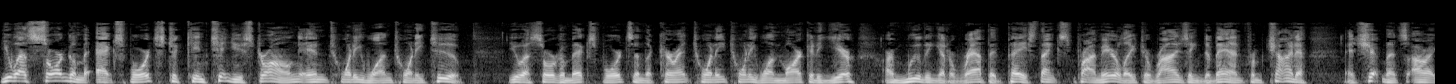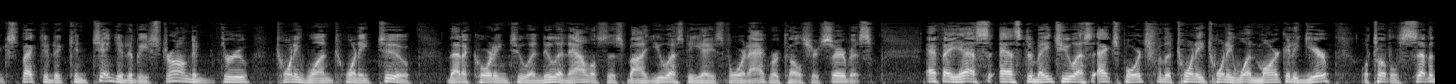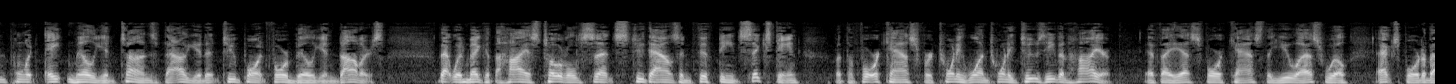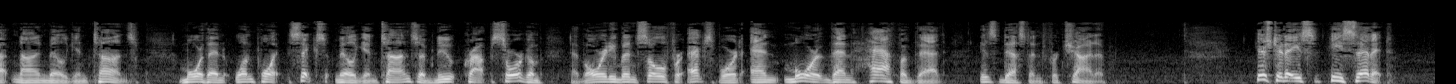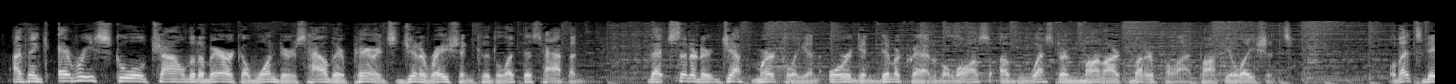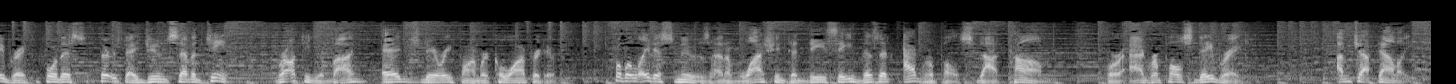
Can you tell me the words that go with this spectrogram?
U.S. sorghum exports to continue strong in 21-22. U.S. sorghum exports in the current 2021 marketing year are moving at a rapid pace thanks primarily to rising demand from China and shipments are expected to continue to be strong through 21-22. That according to a new analysis by USDA's Foreign Agriculture Service. FAS estimates U.S. exports for the 2021 marketing year will total 7.8 million tons valued at $2.4 billion. That would make it the highest total since 2015-16, but the forecast for 21-22 is even higher. FAS forecasts the U.S. will export about 9 million tons. More than 1.6 million tons of new crop sorghum have already been sold for export and more than half of that is destined for China. Here's today's He Said It. I think every school child in America wonders how their parents' generation could let this happen. That Senator Jeff Merkley, an Oregon Democrat of the loss of western monarch butterfly populations. Well, that's Daybreak for this Thursday, June 17th. Brought to you by Edge Dairy Farmer Cooperative. For the latest news out of Washington, D.C., visit agripulse.com. For AgriPulse Daybreak, I'm Jeff Nalley.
